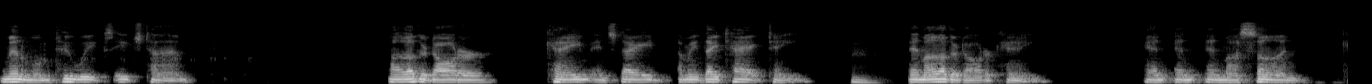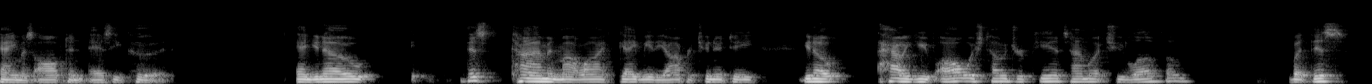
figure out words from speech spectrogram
minimum two weeks each time. My other daughter came and stayed. I mean, they tag team, Mm. and my other daughter came, and and and my son came as often as he could. And you know, this time in my life gave me the opportunity. You know how you've always told your kids how much you love them, but this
